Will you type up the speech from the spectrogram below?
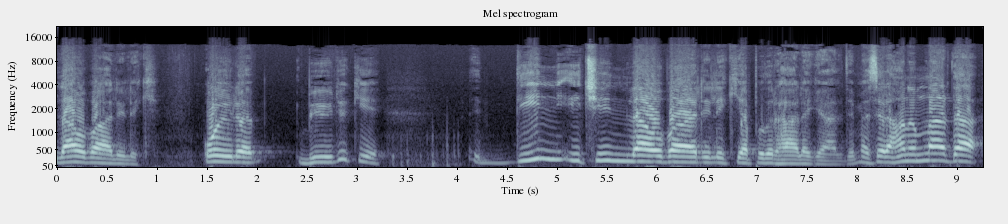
laubalilik öyle büyüdü ki din için laubalilik yapılır hale geldi. Mesela hanımlar da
